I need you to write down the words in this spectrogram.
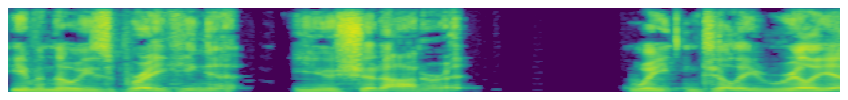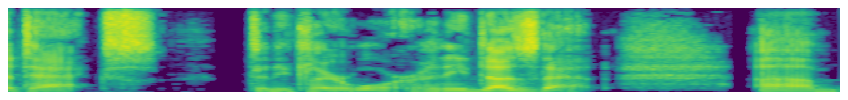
Even though he's breaking it, you should honor it. Wait until he really attacks to declare war. And he does that. Um,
